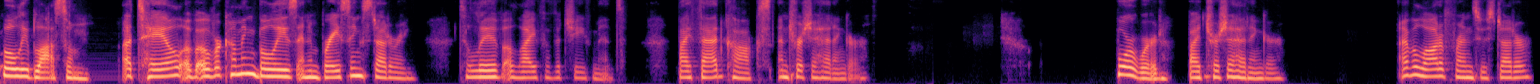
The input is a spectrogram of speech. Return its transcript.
Bully Blossom, a tale of overcoming bullies and embracing stuttering to live a life of achievement by Thad Cox and Tricia Hedinger. Foreword by Tricia Hedinger. I have a lot of friends who stutter.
